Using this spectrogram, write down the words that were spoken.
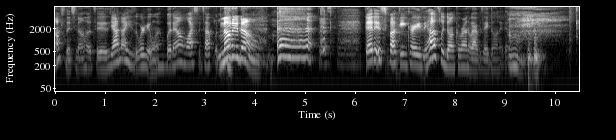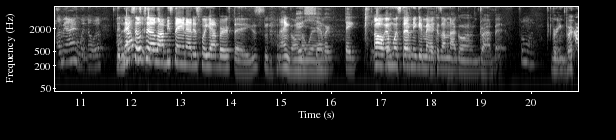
I'm snitching on hotels. Y'all know I used to work at one, but I don't watch the top of the No, they don't. That's crazy. That is fucking crazy. Hopefully, during coronavirus, they doing it. Though. I mean, I ain't went nowhere. The no, next I went to hotel I'll be staying at is for y'all birthdays. I ain't going It's your nowhere. birthday. Oh, and when Stephanie get married, because I'm not going to drive back. the- For one. Greensboro.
